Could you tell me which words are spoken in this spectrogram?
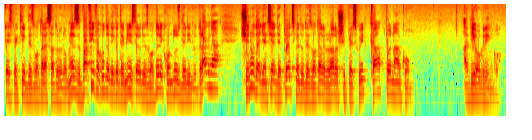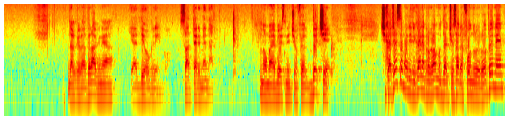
respectiv dezvoltarea statului românesc, va fi făcută de către Ministerul Dezvoltării condus de Liviu Dragnea și nu de Agenția de Plăți pentru Dezvoltare Rurală și Pescuit ca până acum. Adio gringo. Dacă la Dragnea, e adio gringo. S-a terminat. Nu mai aveți niciun fel. De ce? Și că această modificare în programul de accesare a fondurilor europene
